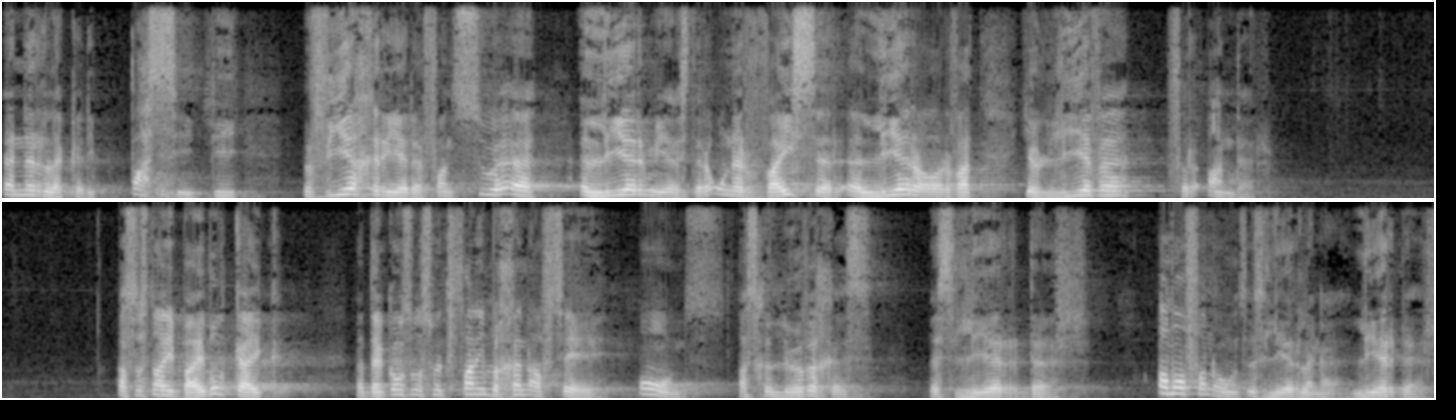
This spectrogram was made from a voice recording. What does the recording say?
innerlike, die passie, die beweegrede van so 'n 'n leermeester, 'n onderwyser, 'n leraar wat jou lewe verander. As ons na die Bybel kyk, dan dink ons ons moet van die begin af sê, ons as gelowiges is leerders. Almal van ons is leerlinge, leerders.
